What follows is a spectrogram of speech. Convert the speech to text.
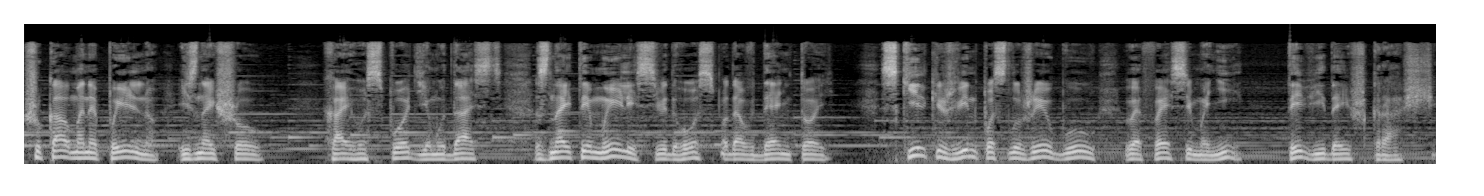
шукав мене пильно і знайшов. Хай Господь йому дасть знайти милість від Господа в день той, скільки ж він послужив був в Ефесі мені, ти відаєш краще.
